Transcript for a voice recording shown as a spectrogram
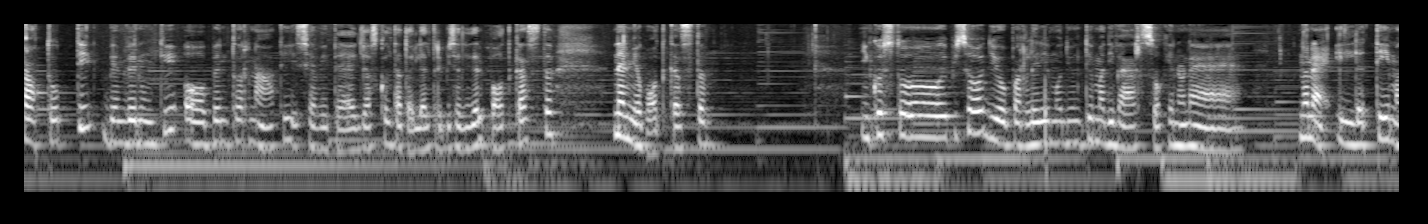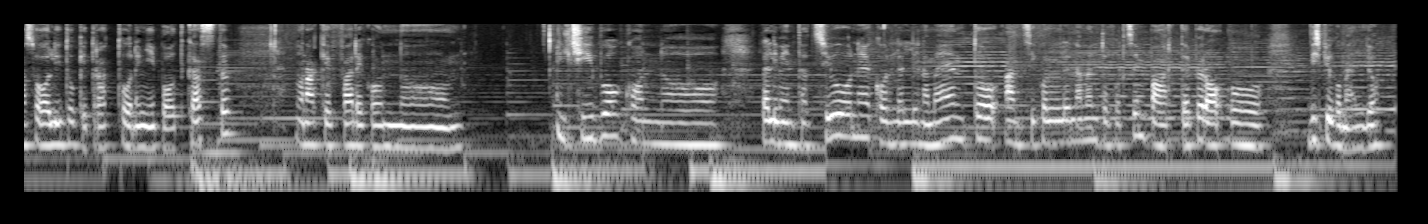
Ciao a tutti, benvenuti o bentornati se avete già ascoltato gli altri episodi del podcast nel mio podcast. In questo episodio parleremo di un tema diverso che non è, non è il tema solito che tratto nei miei podcast, non ha a che fare con uh, il cibo, con uh, l'alimentazione, con l'allenamento, anzi con l'allenamento forse in parte, però uh, vi spiego meglio.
